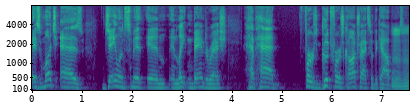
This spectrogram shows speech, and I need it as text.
As much as Jaylon Smith and, and Leighton Vander Esch have had first good first contracts with the Cowboys, Mm-hmm.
